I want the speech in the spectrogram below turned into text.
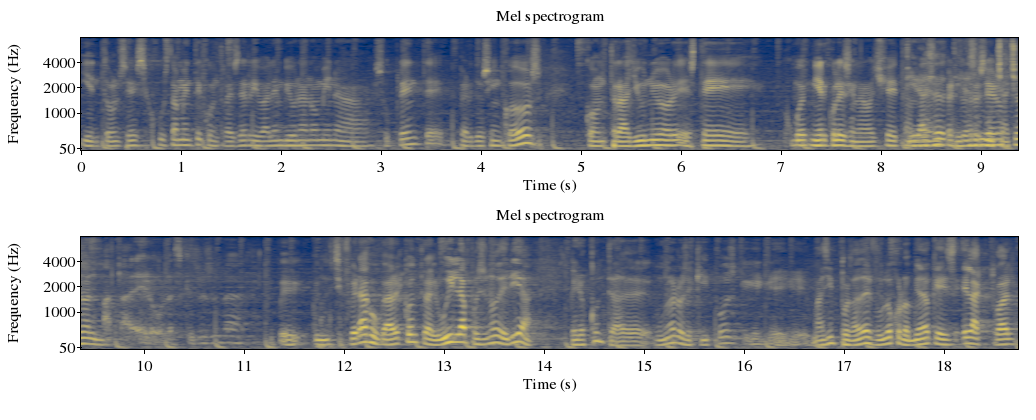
Y entonces justamente contra ese rival envió una nómina suplente, perdió 5-2. Contra Junior este miércoles en la noche también ese- perdió tira a esos 3-0. muchachos al matadero. es que eso es una- eh, si fuera a jugar contra el Huila, pues uno diría, pero contra uno de los equipos que- que- que más importantes del fútbol colombiano, que es el actual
